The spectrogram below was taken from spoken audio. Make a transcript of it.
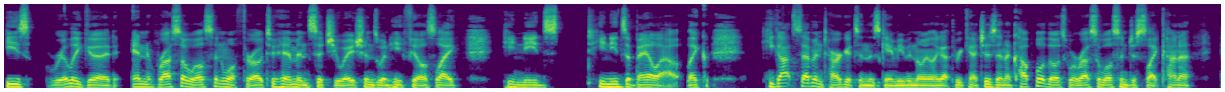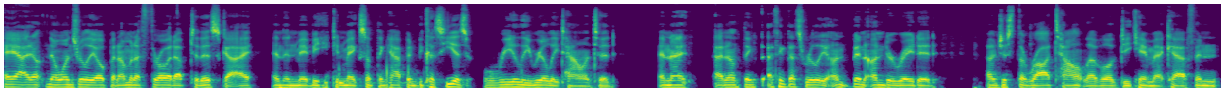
He's really good, and Russell Wilson will throw to him in situations when he feels like he needs he needs a bailout. Like he got seven targets in this game, even though he only got three catches, and a couple of those were Russell Wilson just like kind of, hey, I don't, no one's really open. I'm going to throw it up to this guy, and then maybe he can make something happen because he is really, really talented, and I, I don't think, I think that's really un, been underrated, uh, just the raw talent level of DK Metcalf, and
